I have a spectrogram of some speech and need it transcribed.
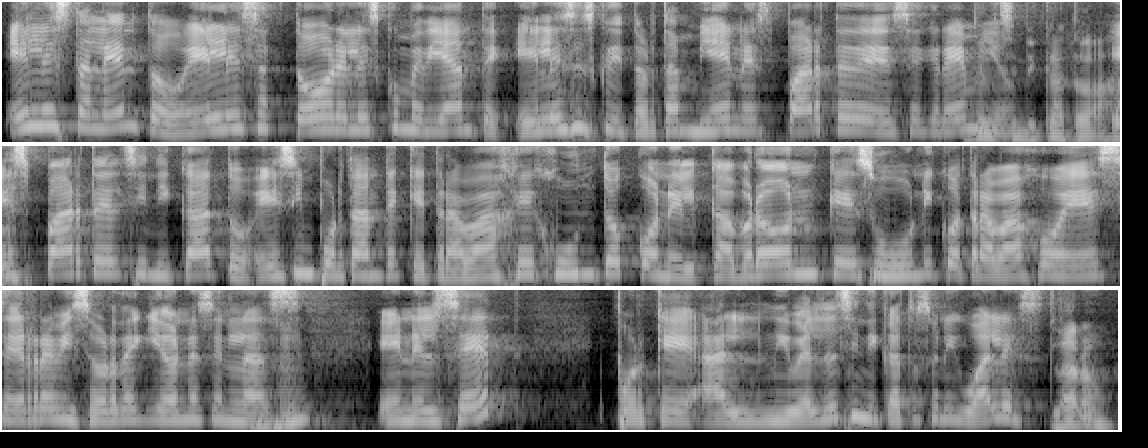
él es talento, él es actor, él es comediante, él es escritor también, es parte de ese gremio. Del sindicato. ajá. Es parte del sindicato. Es importante que trabaje junto con el cabrón que su único trabajo es ser revisor de guiones en, las, en el set, porque al nivel del sindicato son iguales. Claro.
